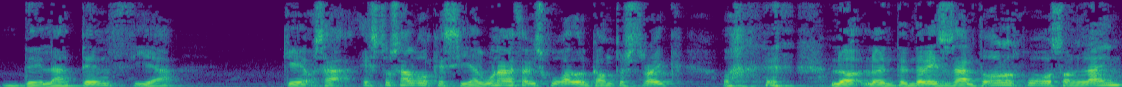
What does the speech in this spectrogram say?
de latencia que, o sea, esto es algo que si alguna vez habéis jugado el Counter-Strike lo, lo, entenderéis. O sea, todos los juegos online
